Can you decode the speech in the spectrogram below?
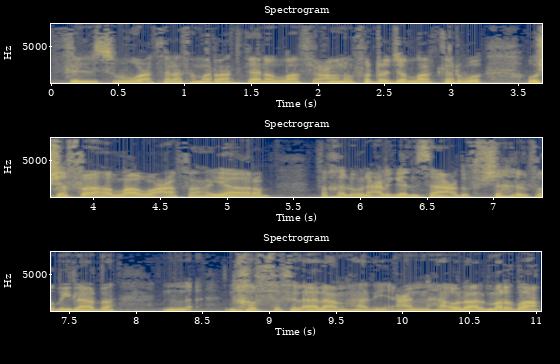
في الأسبوع ثلاث مرات. كان الله في عونه وفرج الله كربه وشفاه الله وعافاه. يا رب فخلونا على الأقل نساعده في الشهر الفضيل هذا نخفف الآلام هذه عن هؤلاء المرضى.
